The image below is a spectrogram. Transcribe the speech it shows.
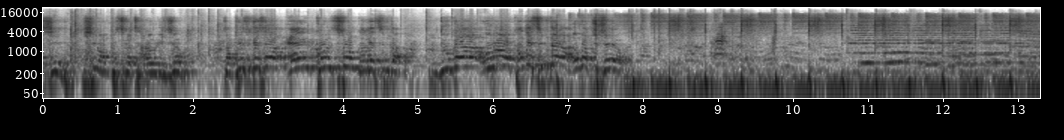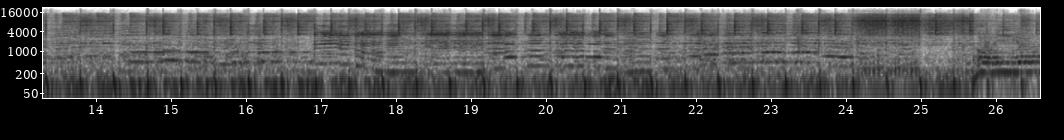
다시 흰 원피스가 잘 어울리죠? 자 계속해서 앵콜송 가겠습니다. 누가 울어 가겠습니다. 음악 주세요. 거리가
